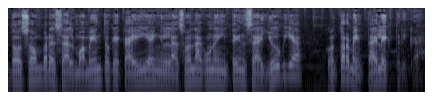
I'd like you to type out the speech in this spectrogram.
dos hombres al momento que caía en la zona con una intensa lluvia con tormenta eléctrica.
